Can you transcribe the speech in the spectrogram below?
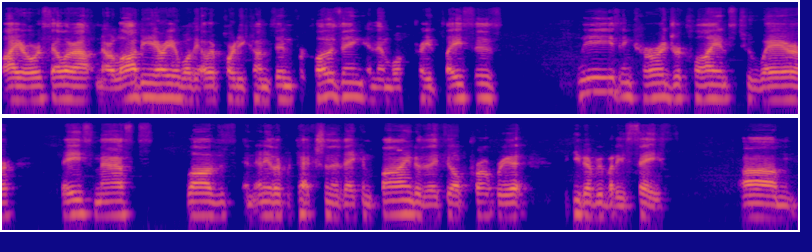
buyer or seller, out in our lobby area while the other party comes in for closing, and then we'll trade places. Please encourage your clients to wear face masks gloves, and any other protection that they can find or that they feel appropriate to keep everybody safe. Um,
